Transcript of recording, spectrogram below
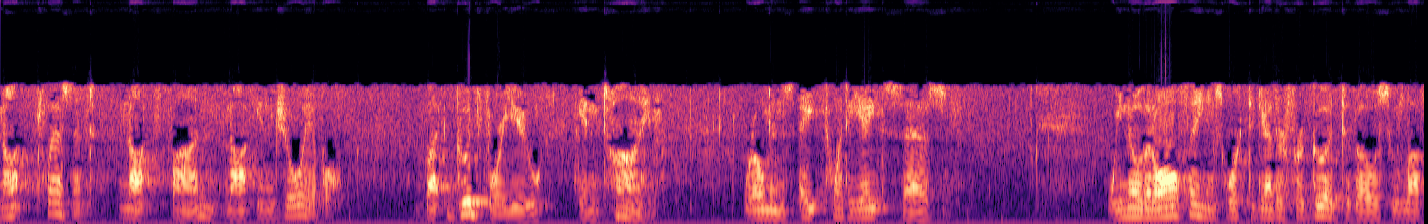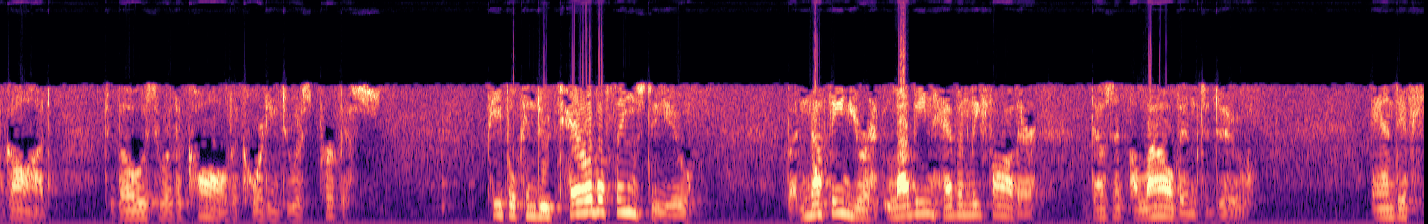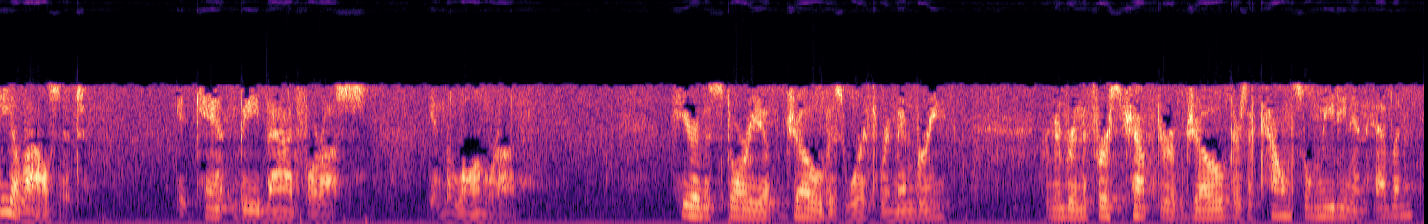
Not pleasant, not fun, not enjoyable, but good for you in time. Romans 8:28 says, "We know that all things work together for good to those who love God, to those who are the called according to his purpose." People can do terrible things to you, but nothing your loving heavenly Father doesn't allow them to do. And if He allows it, it can't be bad for us in the long run. Here, the story of Job is worth remembering. Remember, in the first chapter of Job, there's a council meeting in heaven.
